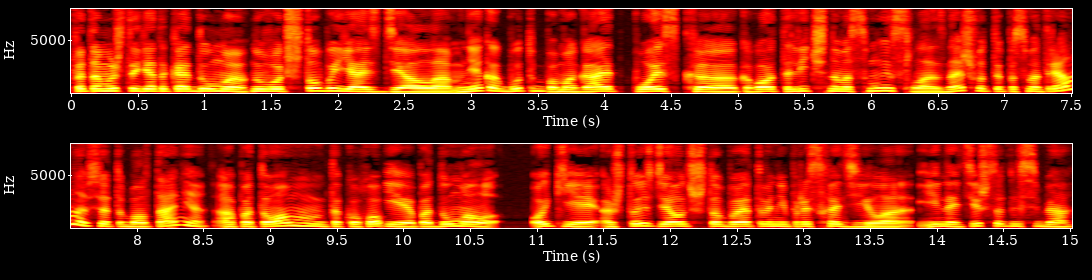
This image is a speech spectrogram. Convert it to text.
потому что я такая думаю, ну вот что бы я сделала? Мне как будто помогает возникает поиск э, какого-то личного смысла. Знаешь, вот ты посмотрел на все это болтание, а потом такой хоп, и подумал, окей, а что сделать, чтобы этого не происходило, и найти что для себя.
